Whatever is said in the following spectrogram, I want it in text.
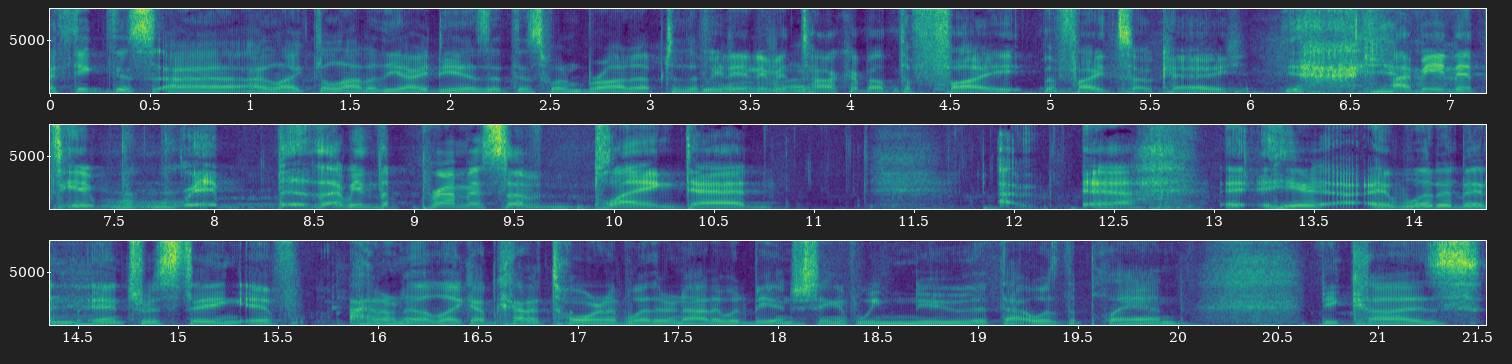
I think this. Uh, I liked a lot of the ideas that this one brought up to the. We didn't even talk about the fight. The fight's okay. Yeah, yeah. I mean, it's. It, I mean, the premise of playing dead. Uh, it, here it would have been interesting if I don't know. Like I'm kind of torn of whether or not it would be interesting if we knew that that was the plan, because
